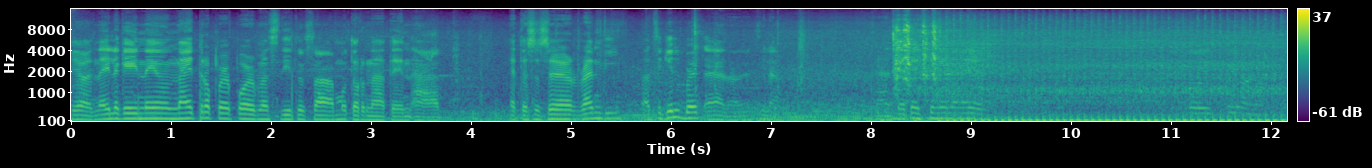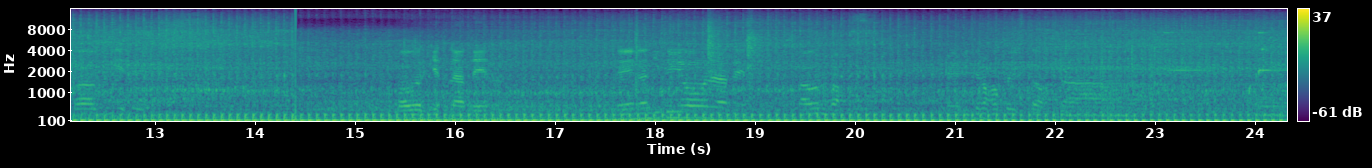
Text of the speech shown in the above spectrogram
Yun, nailagay na yung nitro performance dito sa motor natin at ito si Sir Randy at si Gilbert, ayan, ayan sila. Ayan, testing na ngayon. So, ito yung ano, pag ito. Power jet natin. Then, nandito yung ano natin, power box. Then, dito nakapwesto sa uh,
